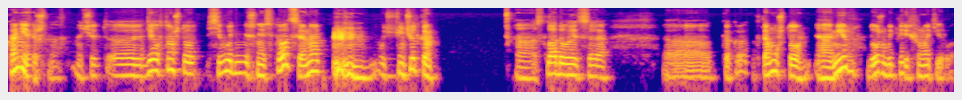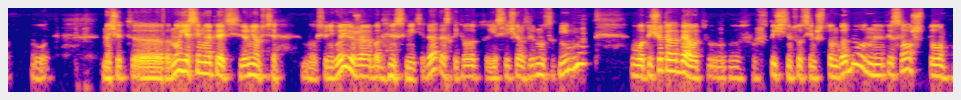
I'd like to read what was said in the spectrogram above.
Конечно. Значит, э, дело в том, что сегодняшняя ситуация, она очень четко э, складывается э, к тому, что мир должен быть переформатирован. Вот. Значит, ну, если мы опять вернемся, мы не говорили уже об Адаме Смите, да, так сказать, вот если еще раз вернуться к нему, вот, еще тогда, вот в 1776 году он написал, что,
